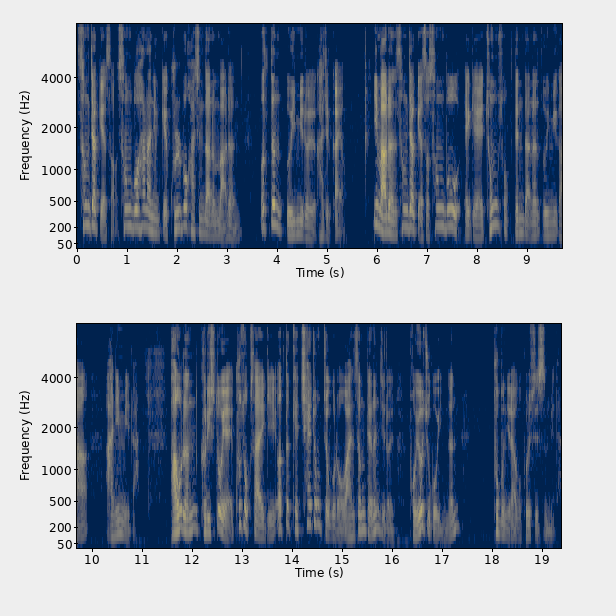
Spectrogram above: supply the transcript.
성자께서 성부 하나님께 굴복하신다는 말은 어떤 의미를 가질까요? 이 말은 성자께서 성부에게 종속된다는 의미가 아닙니다. 바울은 그리스도의 구속 사역이 어떻게 최종적으로 완성되는지를 보여주고 있는 부분이라고 볼 수 있습니다.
